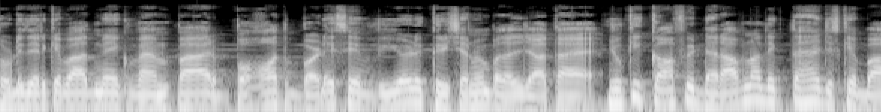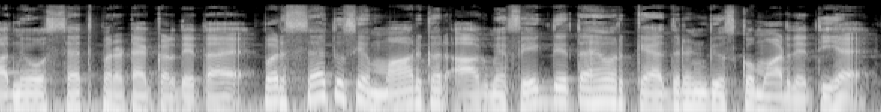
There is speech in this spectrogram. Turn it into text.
थोड़ी देर के बाद में एक वेम्पायर बहुत बड़े से वियर्ड क्रीचर में बदल जाता है, जो कि काफ़ी डरावना दिखता है, जिसके बाद में वो सेथ पर अटैक कर देता है। पर सेथ उसे मार कर आग में फेंक देता है और कैदरिन भी उसको मार देती है।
